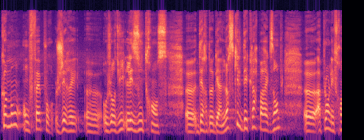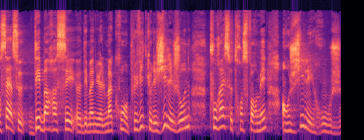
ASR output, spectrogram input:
Comment on fait pour gérer aujourd'hui les outrances d'Erdogan? Lorsqu'il déclare par exemple, appelant les Français à se débarrasser d'Emmanuel Macron au plus vite que les gilets jaunes pourraient se transformer en gilets rouges.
